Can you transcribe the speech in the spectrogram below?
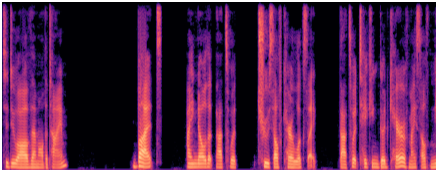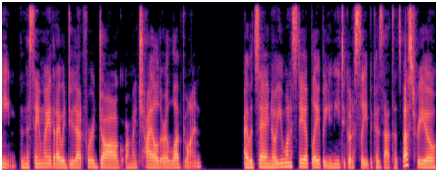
to do all of them all the time. But I know that that's what true self care looks like. That's what taking good care of myself means. In the same way that I would do that for a dog or my child or a loved one, I would say, I know you want to stay up late, but you need to go to sleep because that's what's best for you.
